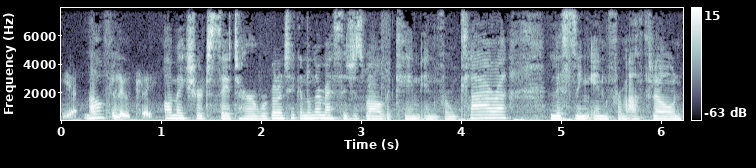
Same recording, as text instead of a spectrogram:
Yeah, Lovely. absolutely. I'll make sure to say to her, we're going to take another message as well that came in from Clara, listening in from Athlone.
